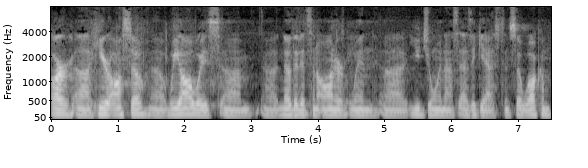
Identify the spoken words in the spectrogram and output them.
are uh, here also. Uh, we always um, know that it's an honor when you join us as a guest. And so, welcome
